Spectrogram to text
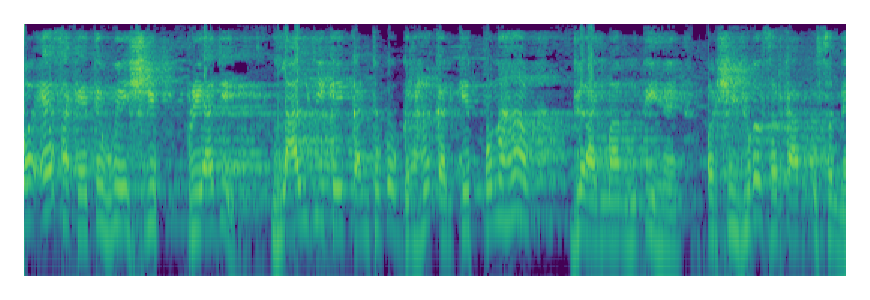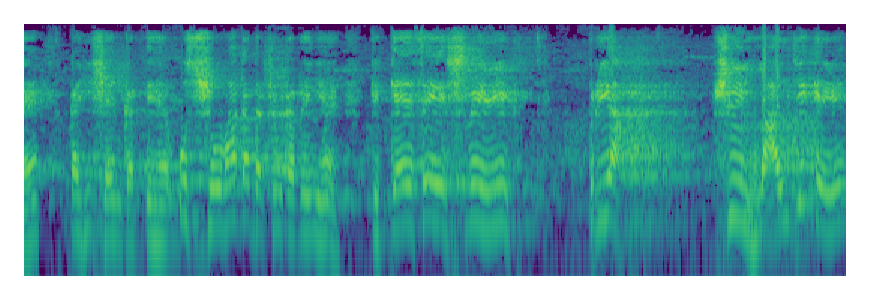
और ऐसा कहते हुए श्री प्रिया जी लाल जी के कंठ को ग्रहण करके पुनः विराजमान होती हैं और श्री युगल सरकार उस समय कहीं शयन करते हैं, उस शोभा का दर्शन कर रही हैं कि कैसे श्री प्रिया, श्री लाल जी के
